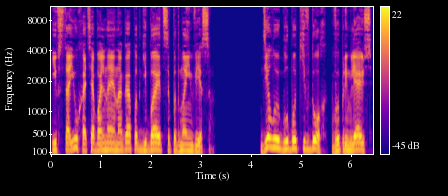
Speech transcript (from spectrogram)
и встаю, хотя больная нога подгибается под моим весом. Делаю глубокий вдох, выпрямляюсь,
